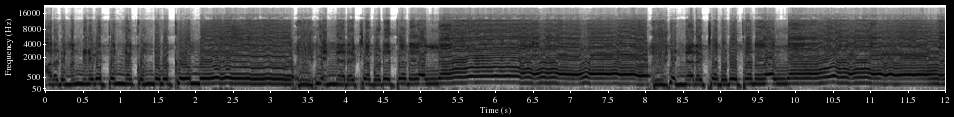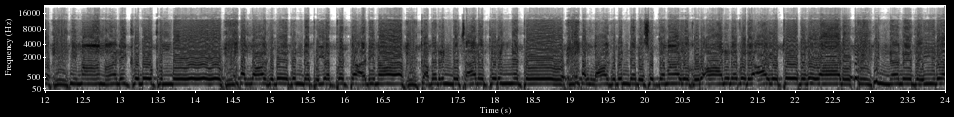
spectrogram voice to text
ആരുടെ മണ്ണിനകത്ത് എന്നെ കൊണ്ടുവെക്കുമല്ലോ എന്നെ രക്ഷപ്പെടുത്തടേ അല്ലോ. എന്നെ രക്ഷപ്പെടുത്തണേ അല്ലോ. ഇമാമാലിക്ക് നോക്കുമ്പോ അള്ളാഹുബേദന്റെ പ്രിയപ്പെട്ട അടിമ കബറിന്റെ ചാരത്തിരിഞ്ഞിട്ട് അള്ളാഹുബിന്റെ വിശുദ്ധമായ ഖുർആാനിലെ ഒരു ആയത്തോടുകയാണ് ഇന്നലെ ധൈര്യ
